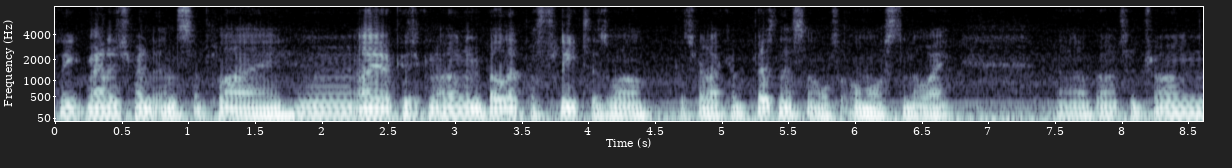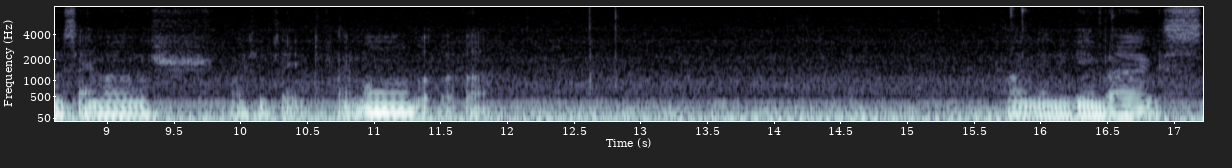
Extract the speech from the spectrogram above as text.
Fleet management and supply. Uh, oh yeah, because you can own and build up a fleet as well. Because you're like a business almost, almost in a way. Uh, bunch of drones, ammo. Why should they deploy more? Blah blah blah. Hide any game bugs.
